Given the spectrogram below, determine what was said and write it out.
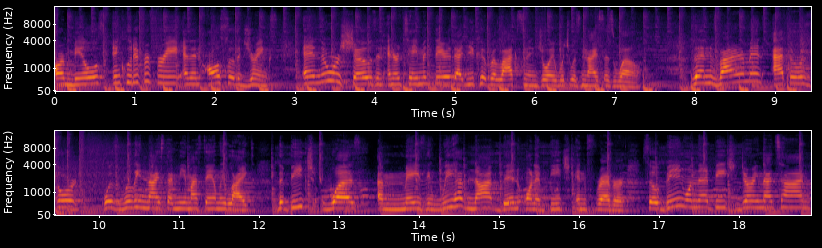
our meals included for free and then also the drinks. And there were shows and entertainment there that you could relax and enjoy, which was nice as well. The environment at the resort was really nice that me and my family liked. The beach was amazing. We have not been on a beach in forever. So being on that beach during that time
